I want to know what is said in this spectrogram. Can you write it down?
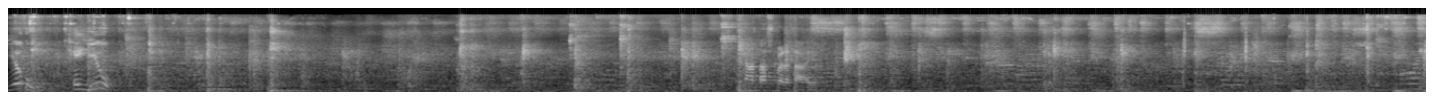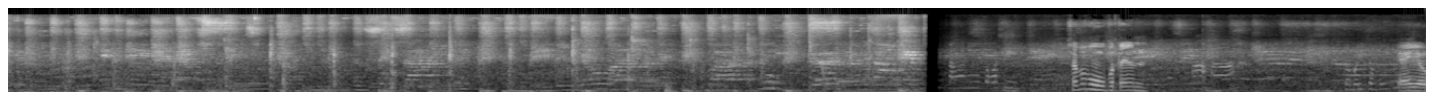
Yo! Hey, you! Nakataas pala tayo. Saan ba pumupunta yun? Sabay-sabay. Eyo.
